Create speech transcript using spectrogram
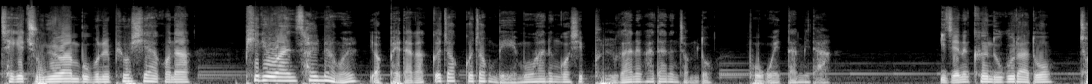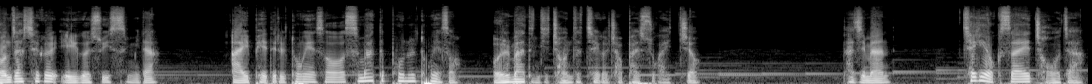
책의 중요한 부분을 표시하거나 필요한 설명을 옆에다가 끄적끄적 메모하는 것이 불가능하다는 점도 보고했답니다. 이제는 그 누구라도 전자책을 읽을 수 있습니다. 아이패드를 통해서 스마트폰을 통해서 얼마든지 전자책을 접할 수가 있죠. 하지만 책의 역사의 저자,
